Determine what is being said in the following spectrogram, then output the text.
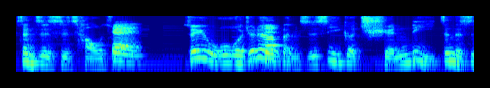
甚至是操作。对，所以我我觉得它本质是一个权力，真的是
